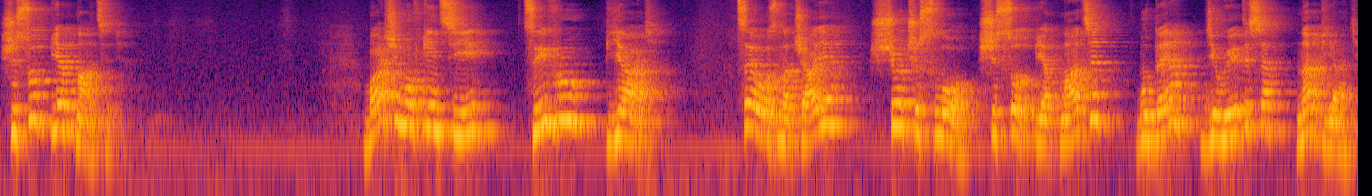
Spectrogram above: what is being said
615. Бачимо в кінці цифру 5. Це означає, що число 615 буде ділитися на 5.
